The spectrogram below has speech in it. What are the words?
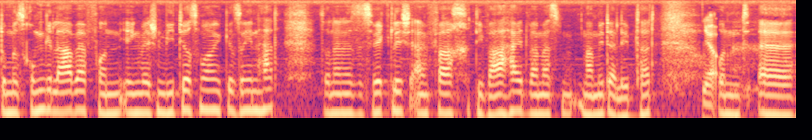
dummes Rumgelaber von irgendwelchen Videos, wo man gesehen hat, sondern es ist wirklich einfach die Wahrheit, weil man es mal miterlebt hat. Ja. Und äh,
